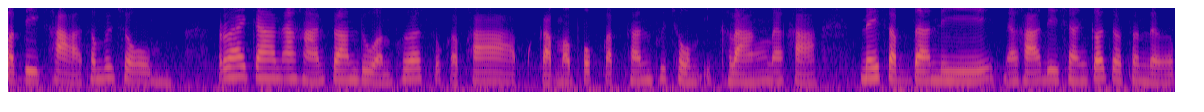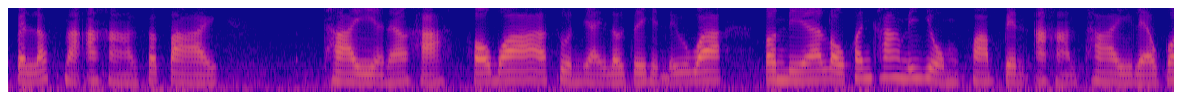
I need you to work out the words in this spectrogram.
วัสดีค่ะท่านผู้ชม รายการอาหารจานด่วนเพื่อสุขภาพ กลับมาพบกับท่านผู้ชมอีกครั้งนะคะ ในสัปดาห์นี้นะคะ ดิฉันก็จะเสนอเป็นลักษณะอาหารสไตล์ไทยนะคะ เพราะว่าส่วนใหญ่เราจะเห็นได้ว่า ตอนนี้เราค่อนข้างนิยมความเป็นอาหารไทย แล้วก็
